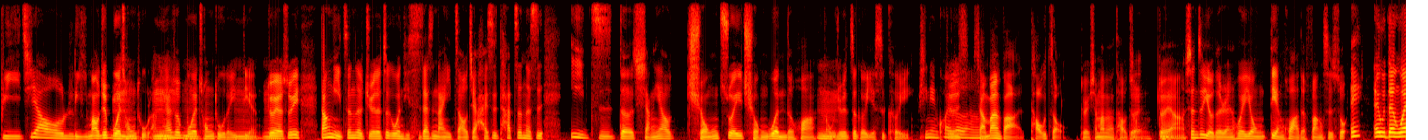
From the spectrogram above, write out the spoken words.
比较礼貌，就不会冲突了。嗯、应该说不会冲突的一点，嗯嗯、对。所以当你真的觉得这个问题实在是难以招架，还是他真的是一直的想要。穷追穷问的话，那我觉得这个也是可以。新年快乐啊！想办法逃走，对，想办法逃走。对啊，甚至有的人会用电话的方式说：“哎哎，我等会。”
